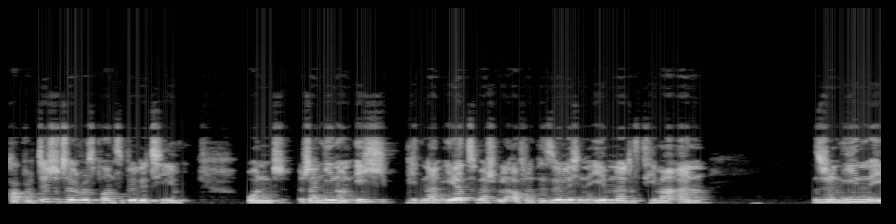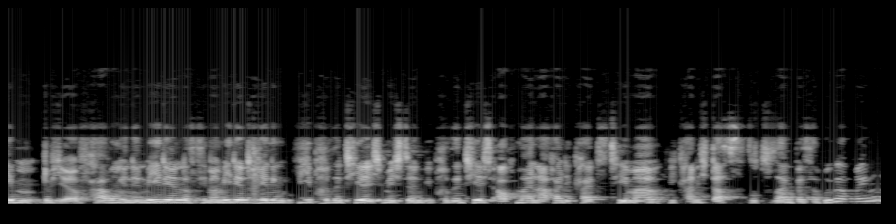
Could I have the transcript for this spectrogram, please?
Corporate Digital Responsibility. Und Janine und ich bieten dann eher zum Beispiel auf einer persönlichen Ebene das Thema an, Janine eben durch ihre Erfahrung in den Medien, das Thema Medientraining, wie präsentiere ich mich denn, wie präsentiere ich auch mein Nachhaltigkeitsthema, wie kann ich das sozusagen besser rüberbringen?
